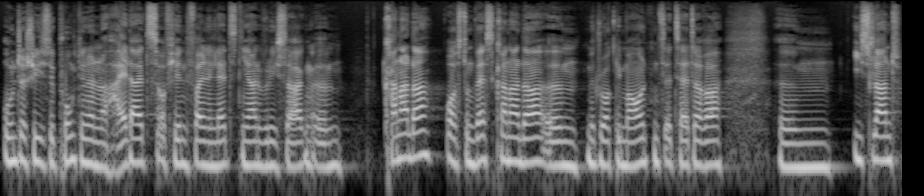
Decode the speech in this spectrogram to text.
unterschiedliche Punkte nennen. Highlights auf jeden Fall in den letzten Jahren würde ich sagen. Kanada, Ost- und Westkanada ähm, mit Rocky Mountains etc. Ähm, Island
